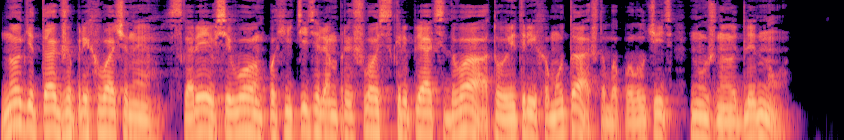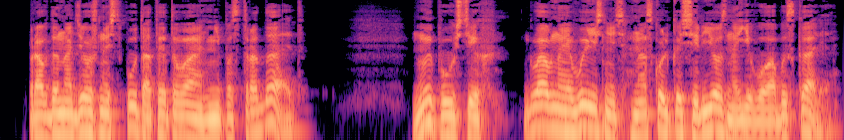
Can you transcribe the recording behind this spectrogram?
Ноги также прихвачены. Скорее всего, похитителям пришлось скреплять два, а то и три хомута, чтобы получить нужную длину. Правда, надежность пут от этого не пострадает. Ну и пусть их. Главное выяснить, насколько серьезно его обыскали.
